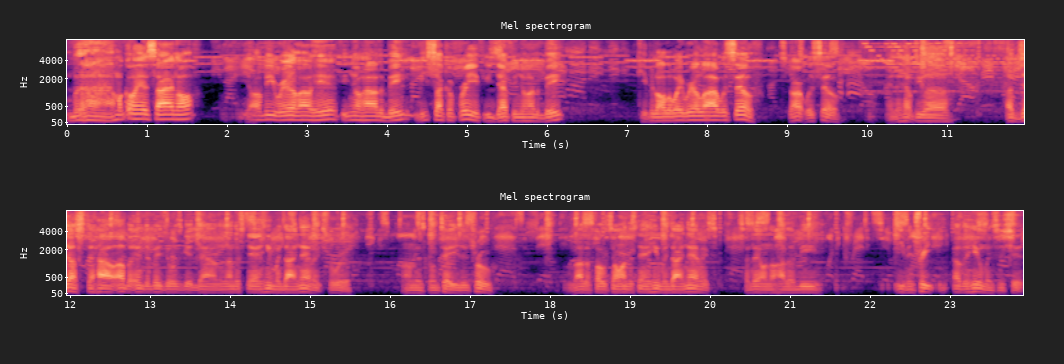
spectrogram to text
But uh, I'm gonna go ahead and sign off. Y'all be real out here if you know how to be. Be sucker free if you definitely know how to be. Keep it all the way real live with self. Start with self. And to help you uh, adjust to how other individuals get down and understand human dynamics for real. I'm just gonna tell you the truth. A lot of folks don't understand human dynamics, so they don't know how to be even treat other humans and shit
